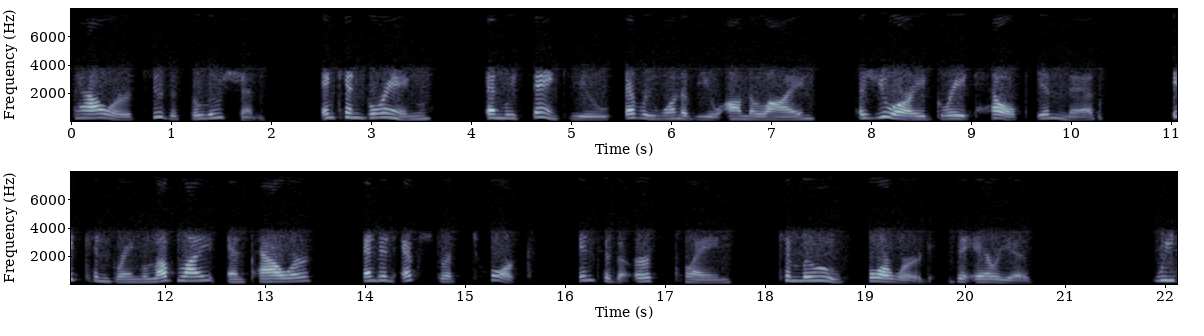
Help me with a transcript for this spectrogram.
power to the solution and can bring, and we thank you, every one of you on the line, as you are a great help in this. It can bring love light and power and an extra torque into the earth plane to move forward the areas. We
